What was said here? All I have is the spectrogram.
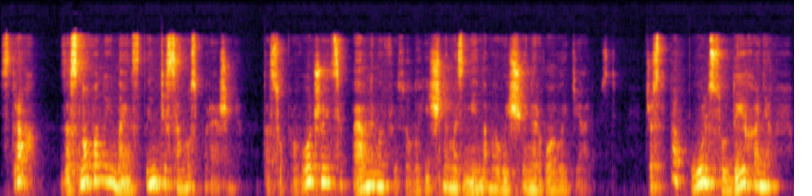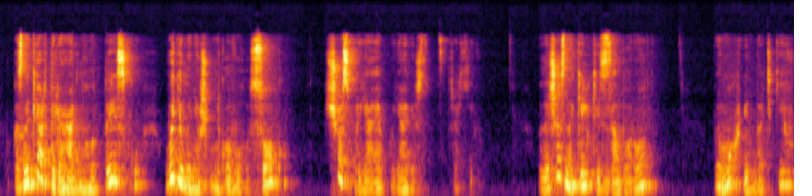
Страх заснований на інстинкті самозбереження та супроводжується певними фізіологічними змінами вищої нервової діяльності. Частота пульсу, дихання, показники артеріального тиску, виділення шлункового соку, що сприяє появі страхів, величезна кількість заборон, вимог від батьків,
